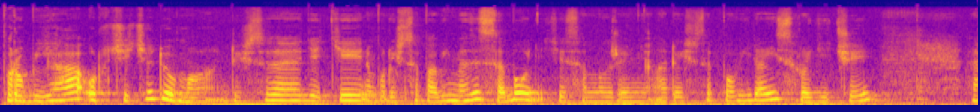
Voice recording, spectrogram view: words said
probíhá určitě doma, když se děti, nebo když se baví mezi sebou děti samozřejmě, ale když se povídají s rodiči e,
